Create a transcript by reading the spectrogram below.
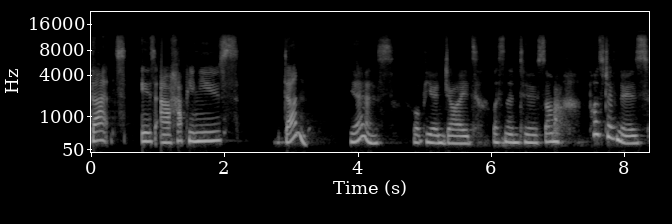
that is our happy news done. Yes. Hope you enjoyed listening to some positive news.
